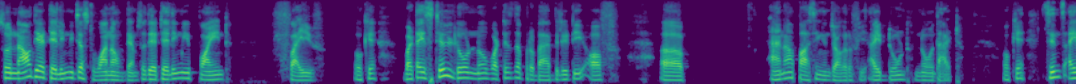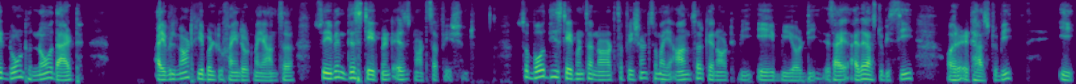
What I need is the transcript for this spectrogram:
So now they are telling me just one of them. So they're telling me 0.5. Okay, but I still don't know what is the probability of uh, Anna passing in geography. I don't know that. Okay, since I don't know that, I will not be able to find out my answer. So even this statement is not sufficient. So both these statements are not sufficient. So my answer cannot be A, B, or D. It either has to be C or it has to be E.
